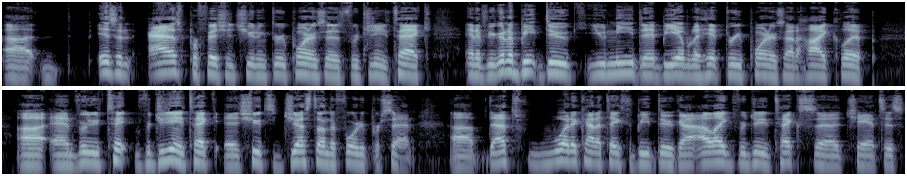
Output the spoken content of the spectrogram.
uh, isn't as proficient shooting three pointers as Virginia Tech, and if you're going to beat Duke, you need to be able to hit three pointers at a high clip. Uh, and Virginia Tech uh, shoots just under forty percent. Uh, that's what it kind of takes to beat Duke. I, I like Virginia Tech's uh, chances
